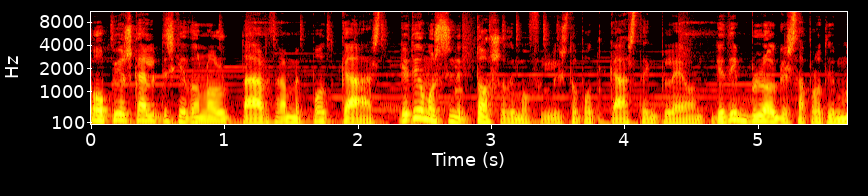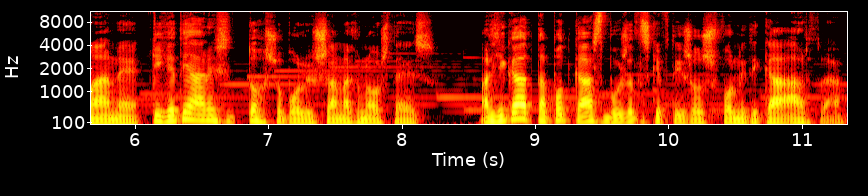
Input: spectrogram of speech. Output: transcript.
ο οποίος καλύπτει σχεδόν όλα τα άρθρα με podcast. Γιατί όμως είναι τόσο δημοφιλή το podcasting πλέον, γιατί οι bloggers τα προτιμάνε και γιατί αρέσει τόσο πολύ στους αναγνώστες; Αρχικά, τα podcast μπορείς να τα σκεφτείς ως φωνητικά άρθρα.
